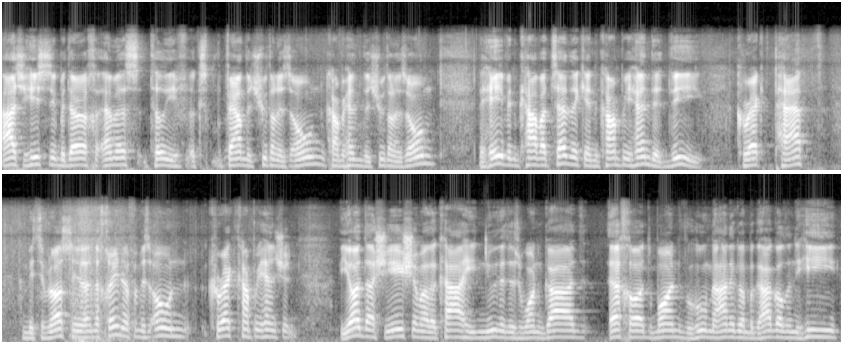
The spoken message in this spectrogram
Until he found the truth on his own, comprehended the truth on his own. The haven kavatzedek and comprehended the correct path from his own correct comprehension. He knew that there's one God, Echad, one, and he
